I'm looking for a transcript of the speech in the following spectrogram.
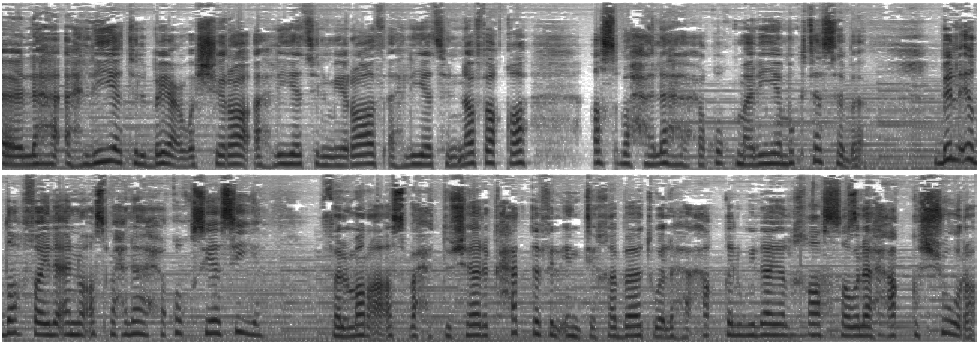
لها أهلية البيع والشراء أهلية الميراث أهلية النفقة. أصبح لها حقوق مالية مكتسبة بالإضافة إلى أنه أصبح لها حقوق سياسية. فالمرأة أصبحت تشارك حتى في الانتخابات ولها حق الولاية الخاصة ولها حق الشورى.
